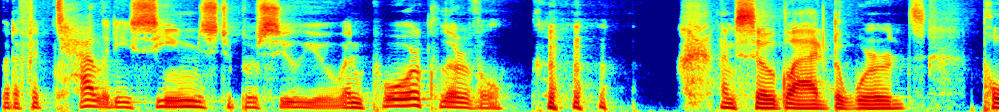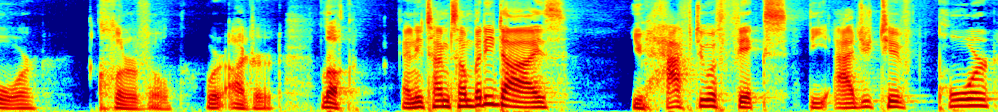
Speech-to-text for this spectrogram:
but a fatality seems to pursue you, and poor Clerval. I'm so glad the words poor Clerval were uttered. Look, anytime somebody dies, you have to affix the adjective poor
